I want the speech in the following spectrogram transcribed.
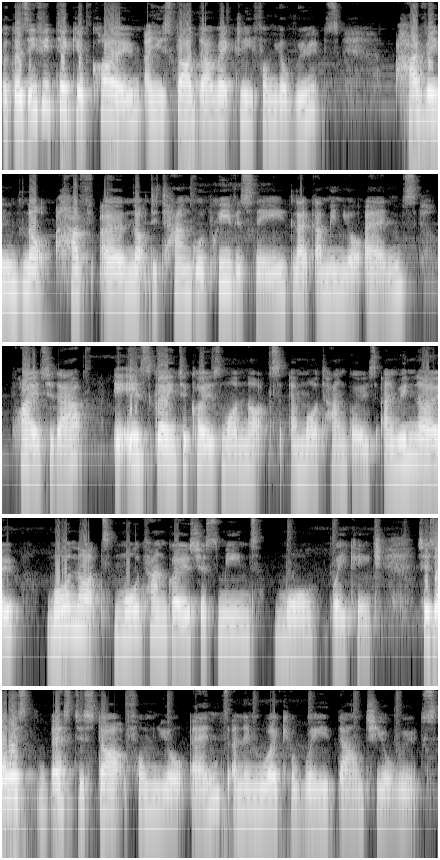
Because if you take your comb and you start directly from your roots having not have uh, not detangled previously like I mean your ends prior to that it is going to cause more knots and more tangles. And we know more knots, more tangos just means more breakage. So it's always best to start from your ends and then work your way down to your roots.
